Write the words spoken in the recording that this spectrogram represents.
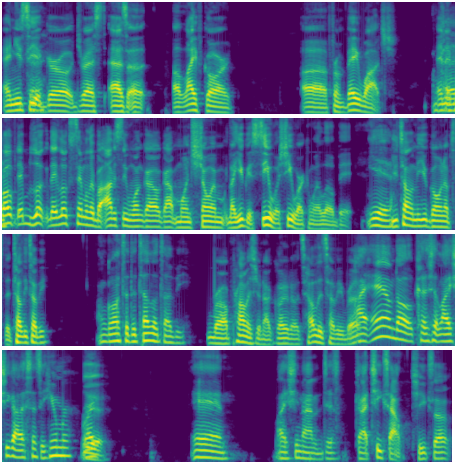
and you see a girl dressed as a a lifeguard uh from Baywatch. And they both they look they look similar, but obviously one girl got one showing like you could see what she working with a little bit. Yeah, You telling me you going up to the Teletubby? I'm going to the Teletubby. Bro, I promise you're not going to the Teletubby, bro. I am though, cause like she got a sense of humor, right? Yeah. And like she not just got cheeks out. cheeks out,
